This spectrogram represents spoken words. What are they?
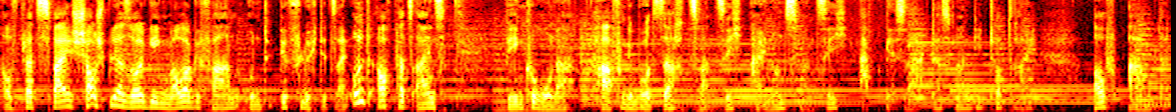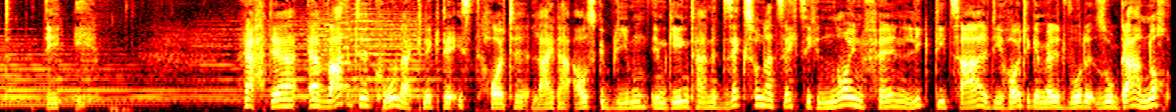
Auf Platz 2 Schauspieler soll gegen Mauer gefahren und geflüchtet sein. Und auf Platz 1 wegen Corona Hafengeburtstag 2021 abgesagt. Das waren die Top 3 auf abendblatt.de. Ja, der erwartete Corona-Knick, der ist heute leider ausgeblieben. Im Gegenteil, mit 660 neuen Fällen liegt die Zahl, die heute gemeldet wurde, sogar noch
